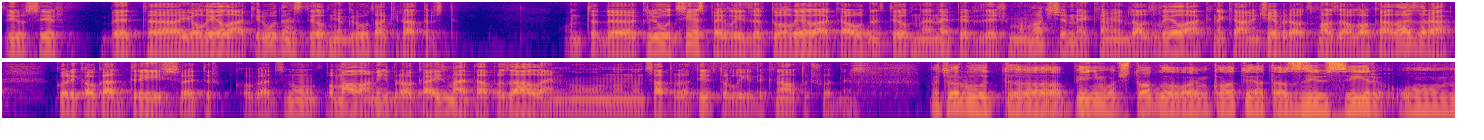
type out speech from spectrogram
zivs ir. Bet uh, jo lielāka ir ūdens tilpne, jo grūtāk ir atrast. Un tad uh, kļūdas iespēja līdz ar to lielākā ūdens tilpnē nepieredzējušam makšķerniekam ir daudz lielāka nekā viņš iebrauc mazā lokālā ezerā, kur ir kaut kādi trīs vai kaut kādas nu, pa malām izbraukā, izmētā pa zālēm nu, un, un, un saprot, ir tur līdzekļi, nav tur šodien. Bet varbūt pieņemot šo apgalvojumu, ka Latvijā tās zivs ir un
